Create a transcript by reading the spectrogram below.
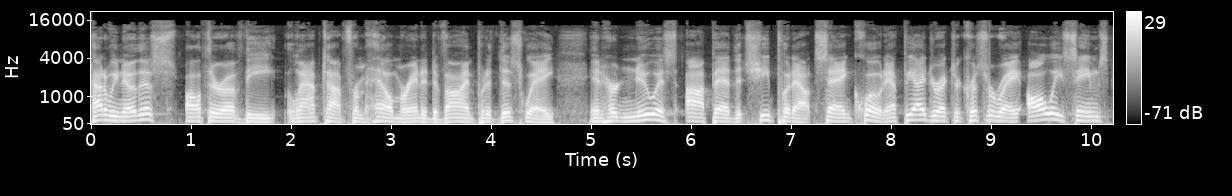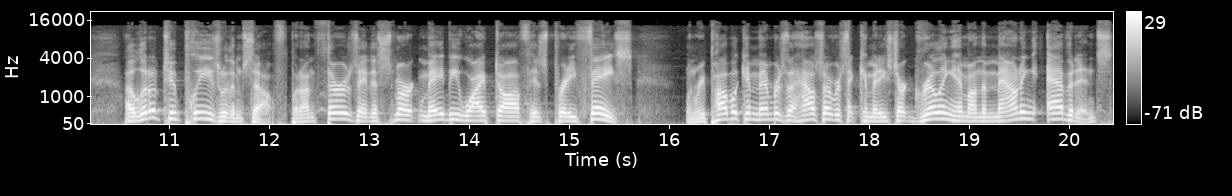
How do we know this? Author of the Laptop from Hell, Miranda Devine, put it this way in her newest op-ed that she put out, saying, quote, FBI Director Christopher Wray always seems a little too pleased with himself, but on Thursday the smirk may be wiped off his pretty face when Republican members of the House Oversight Committee start grilling him on the mounting evidence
